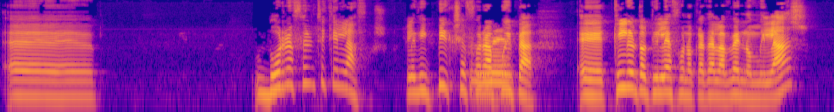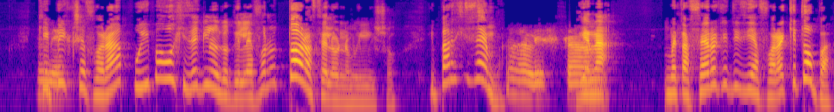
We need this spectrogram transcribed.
ε, μπορεί να φαίνεται και λάθος. Δηλαδή, υπήρξε φορά Ναι. που είπα ε, κλείνω το τηλέφωνο, καταλαβαίνω, μιλάς. Και Ναι. υπήρξε φορά που είπα όχι, δεν κλείνω το τηλέφωνο, τώρα θέλω να μιλήσω. Υπάρχει θέμα. Μάλιστα. Για να μεταφέρω και τη διαφορά και το είπα.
